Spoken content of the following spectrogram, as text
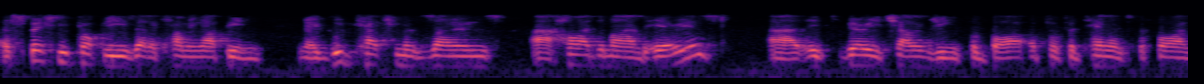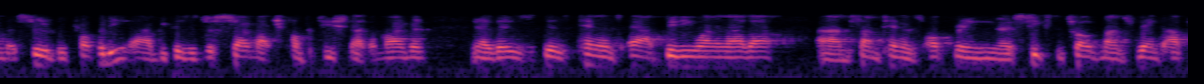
especially properties that are coming up in you know good catchment zones, uh, high demand areas. Uh, it's very challenging for, buy, for, for tenants to find a suitable property uh, because there's just so much competition at the moment. You know, there's there's tenants outbidding one another. Um, some tenants offering you know, six to twelve months rent up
